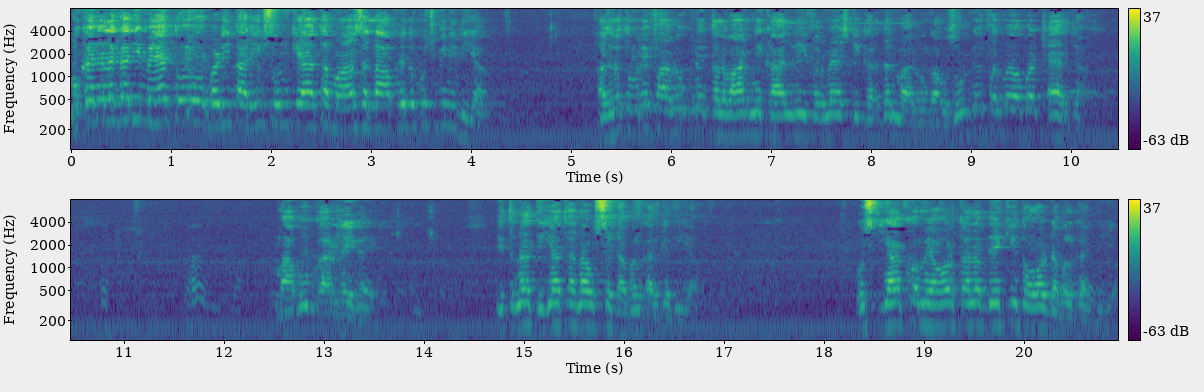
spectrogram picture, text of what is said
वो कहने लगा, जी, मैं तो बड़ी तारीफ़ सुन के आया था, माशाल्लाह, आपने तो कुछ भी नहीं दिया। हज़रत उमर फारूक ने तलवार निकाल ली फरमाया इसकी गर्दन मारूँगा हजूर ने फरमाया ऊपर ठहर जा। महबूब घर ले गए। जितना दिया था ना उससे डबल करके दिया। उसकी आँखों में और तलब देखी तो और डबल कर दिया।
